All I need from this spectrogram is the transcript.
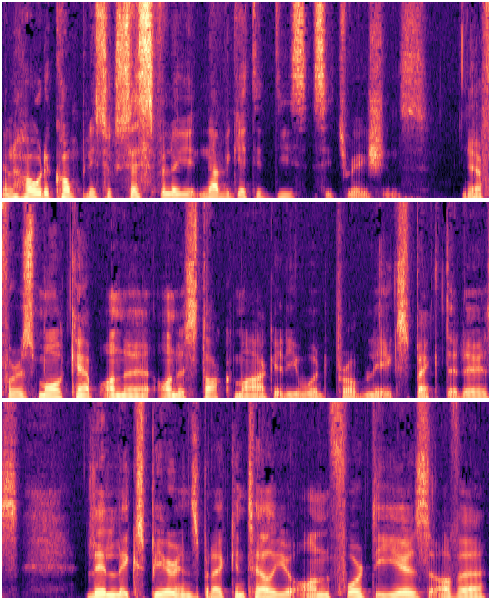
and how the company successfully navigated these situations? Yeah, for a small cap on the on the stock market, you would probably expect that there's little experience. But I can tell you, on 40 years of a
